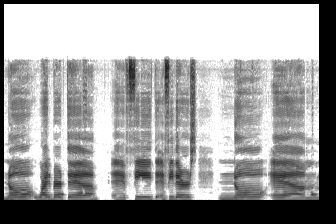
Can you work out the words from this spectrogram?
no wild bird uh, uh, feed uh, feeders no um,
